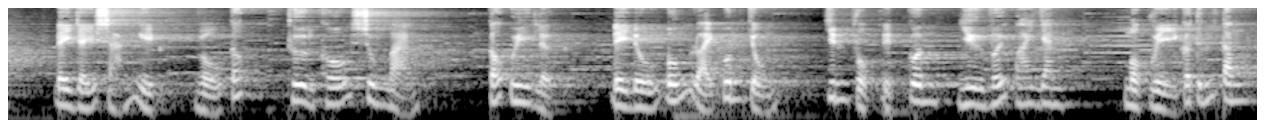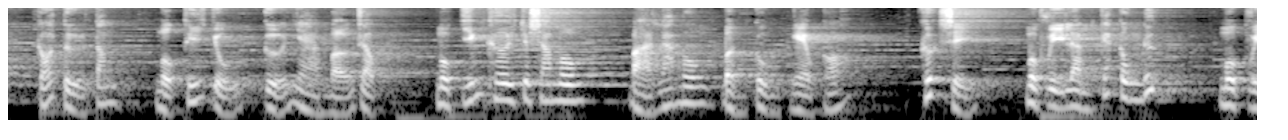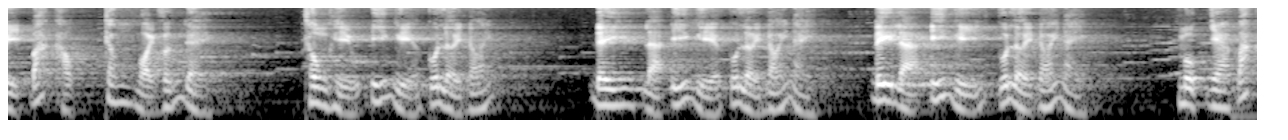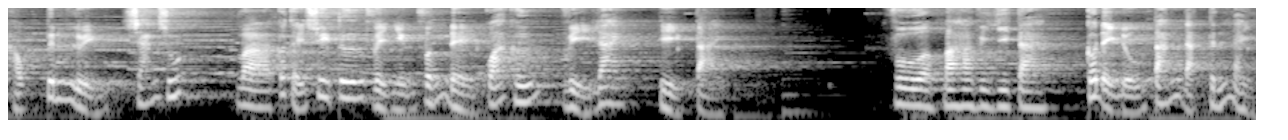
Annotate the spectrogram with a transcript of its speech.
Đầy rẫy sản nghiệp, ngũ cốc, thương khố sung mãn Có uy lực, đầy đủ bốn loại quân chủng Chinh phục địch quân như với oai danh. Một vị có tính tâm, có từ tâm Một thí chủ cửa nhà mở rộng Một giếng khơi cho sa môn Bà la môn bần cùng nghèo có. Khất sĩ Một vị làm các công đức Một vị bác học trong mọi vấn đề Thông hiểu ý nghĩa của lời nói. Đây là ý nghĩa của lời nói này. Đây là ý nghĩ của lời nói này. Một nhà bác học tinh luyện, sáng suốt Và có thể suy tư về những vấn đề quá khứ, vị lai, hiện tại. Vua Mahavijita có đầy đủ tám đặc tính này.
